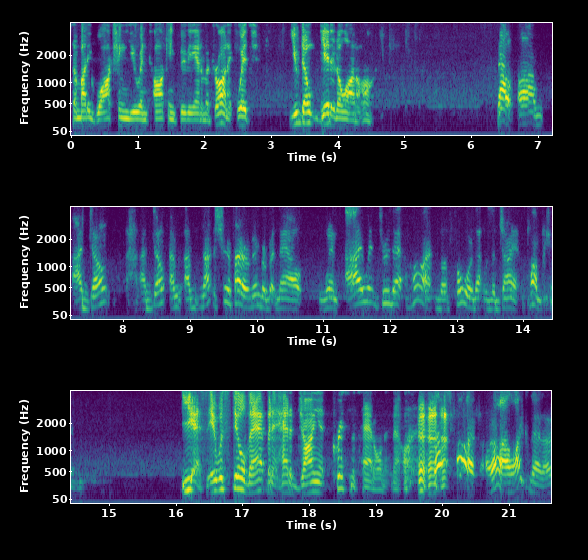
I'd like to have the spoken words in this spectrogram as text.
somebody watching you and talking through the animatronic, which you don't get at a lot of haunts. Now, um, I don't, I don't, I'm, I'm not sure if I remember, but now when I went through that haunt before, that was a giant pumpkin. Yes, it was still that, but it had a giant Christmas hat on it now. That's fun. Oh, I like that. Uh,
